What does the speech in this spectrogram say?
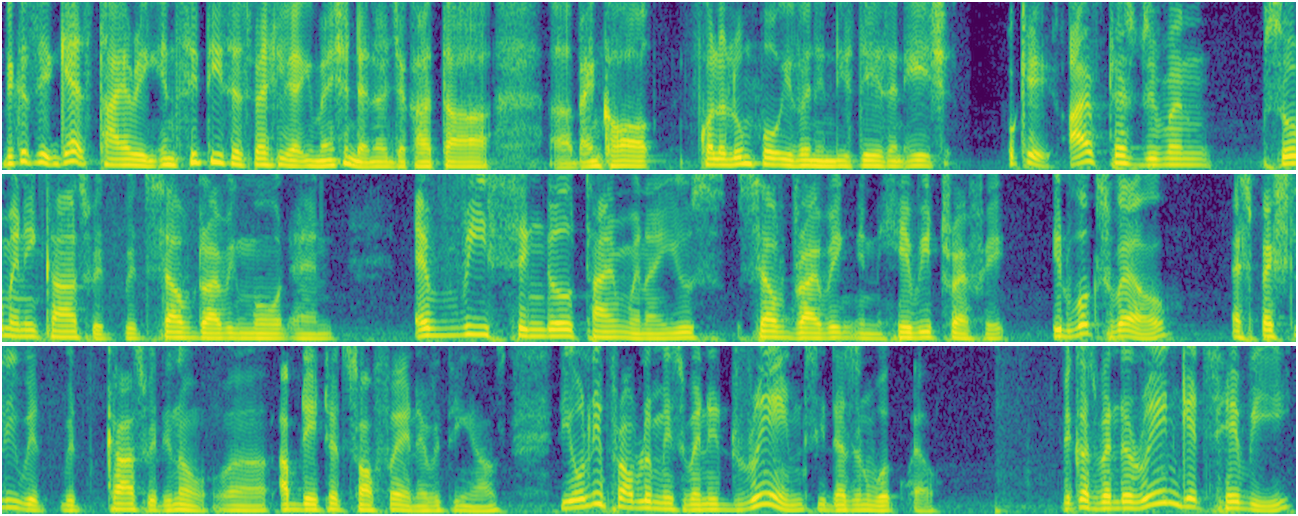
because it gets tiring in cities, especially like you mentioned, Daniel, Jakarta, uh, Bangkok, Kuala Lumpur, even in these days and age. Okay, I've test driven so many cars with, with self driving mode, and every single time when I use self driving in heavy traffic, it works well especially with, with cars with you know uh, updated software and everything else. The only problem is when it rains, it doesn't work well, because when the rain gets heavy,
